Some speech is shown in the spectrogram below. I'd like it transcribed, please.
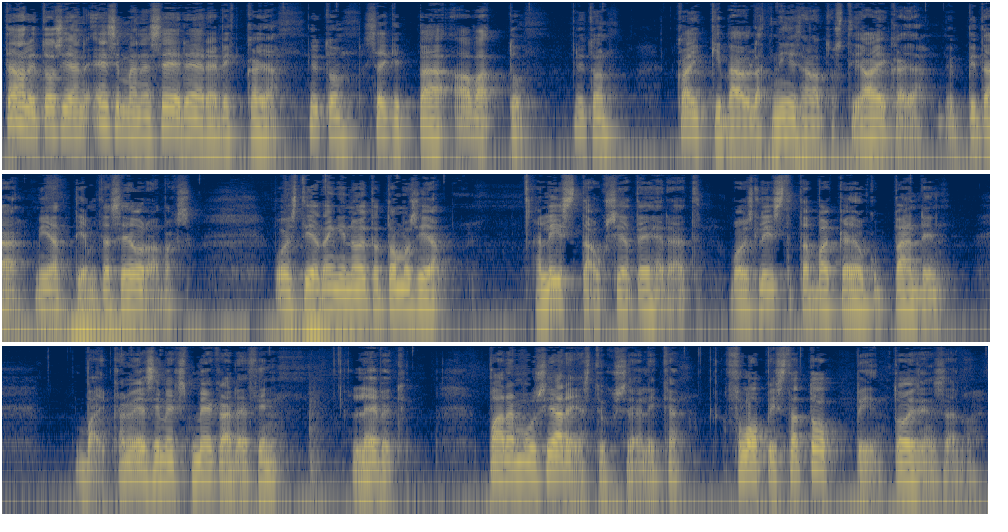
tämä oli tosiaan ensimmäinen CD-revikka ja nyt on sekin pää avattu. Nyt on kaikki väylät niin sanotusti aika ja nyt pitää miettiä mitä seuraavaksi. Voisi tietenkin noita tommosia listauksia tehdä, että voisi listata vaikka joku bändin, vaikka nyt esimerkiksi Megadethin levyt paremmuusjärjestykseen, eli flopista toppiin toisin sanoen.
